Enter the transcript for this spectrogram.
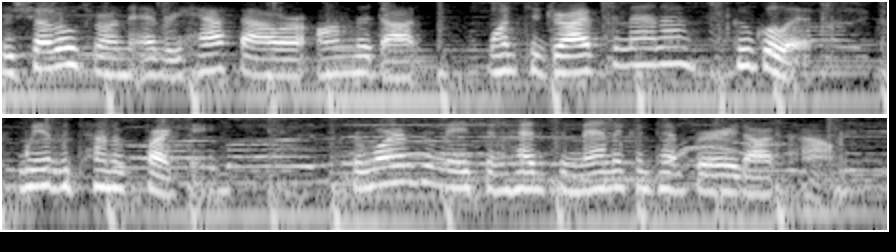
The shuttles run every half hour on the dot. Want to drive to Mana? Google it. We have a ton of parking. For more information, head to manacontemporary.com.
